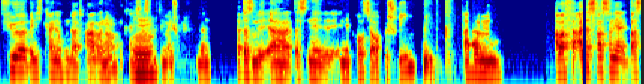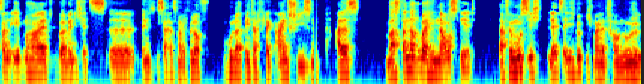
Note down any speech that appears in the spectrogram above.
für, wenn ich keine 100 habe, ne? dann kann ich mhm. das mit dem entsprechenden, ich habe das, äh, das in, in dem Post ja auch beschrieben. Ähm, aber für alles, was dann, ja, was dann eben halt über, wenn ich jetzt, äh, wenn ich, ich sage jetzt mal, ich will auf 100 Meter Fleck einschießen, alles, was dann darüber hinausgeht, dafür muss ich letztendlich wirklich meine V0,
